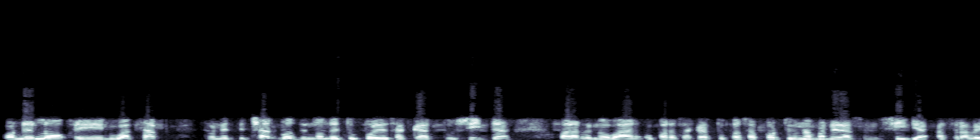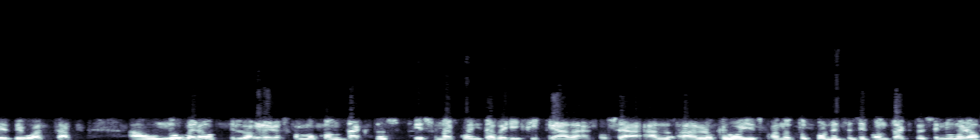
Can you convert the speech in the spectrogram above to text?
ponerlo en WhatsApp con este chatbot en donde tú puedes sacar tu cita para renovar o para sacar tu pasaporte de una manera sencilla a través de WhatsApp. A un número que lo agregas como contactos, es una cuenta verificada, o sea, a lo, que voy es cuando tú pones ese contacto, ese número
